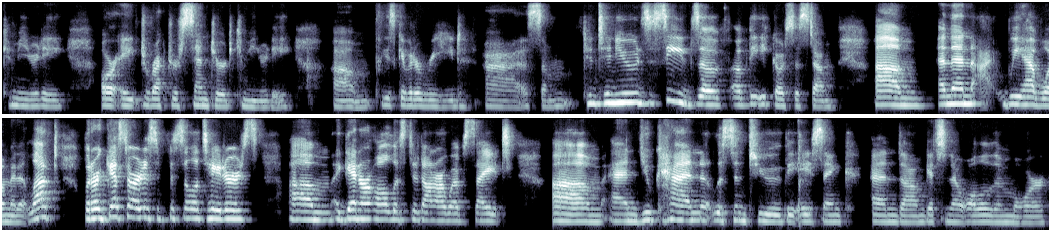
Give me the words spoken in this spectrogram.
community or a director-centered community. Um, please give it a read, uh, some continued seeds of, of the ecosystem. Um, and then I, we have one minute left, but our guest artists and facilitators, um, again, are all listed on our website. Um, and you can listen to the async and um, get to know all of them more.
